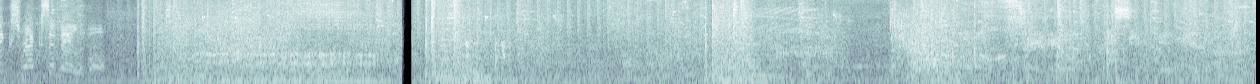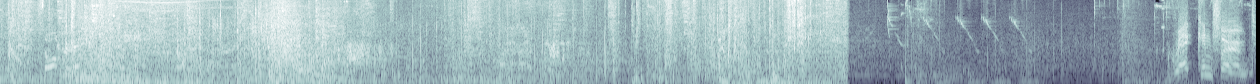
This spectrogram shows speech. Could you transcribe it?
6 REQs available. Wreck confirmed.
